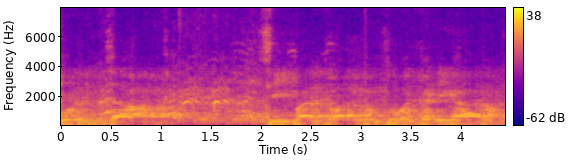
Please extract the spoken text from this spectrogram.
முடிஞ்சா சி பரத் வழங்கும் சுவர் கடிகாரம்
